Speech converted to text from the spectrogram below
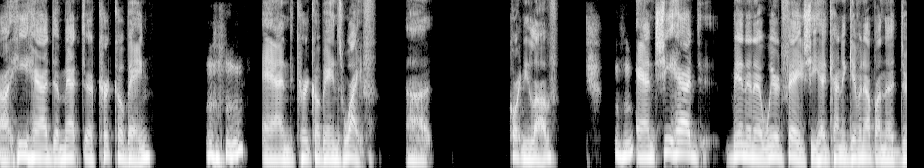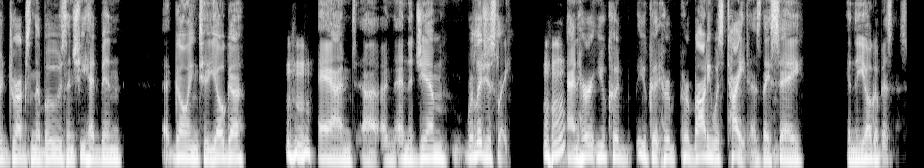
uh, he had met uh, Kurt Cobain Mhm. and Kurt Cobain's wife, uh, Courtney Love, Mhm. and she had been in a weird phase. She had kind of given up on the d- drugs and the booze, and she had been going to yoga Mhm. and uh, and, and the gym religiously. Mhm. and her you could you could her her body was tight as they say in the yoga business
